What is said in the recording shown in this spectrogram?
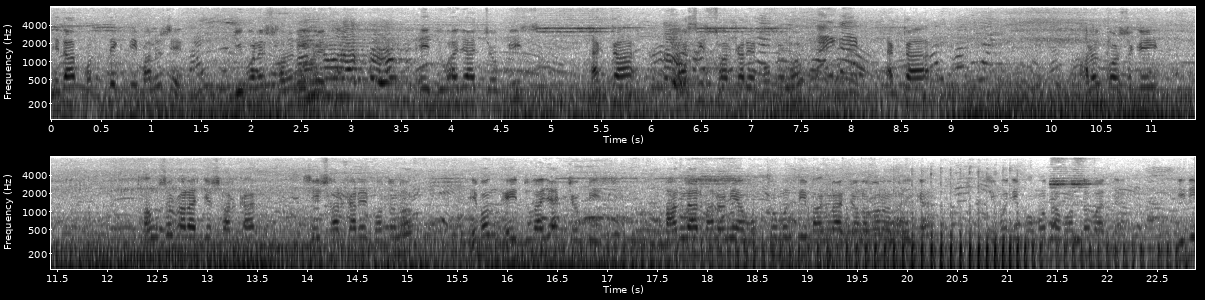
যেটা প্রত্যেকটি মানুষের জীবনে স্মরণীয় হয়েছে এই দু হাজার চব্বিশ একটা ফ্যাসিস্ট সরকারের হোক একটা ভারতবর্ষকে ধ্বংস করার যে সরকার সেই সরকারের পতন হোক এবং এই দু হাজার চব্বিশ বাংলার মাননীয় মুখ্যমন্ত্রী বাংলার জনগণ নায়িকা শ্রীমতী মমতা বন্দ্যোপাধ্যায় যিনি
